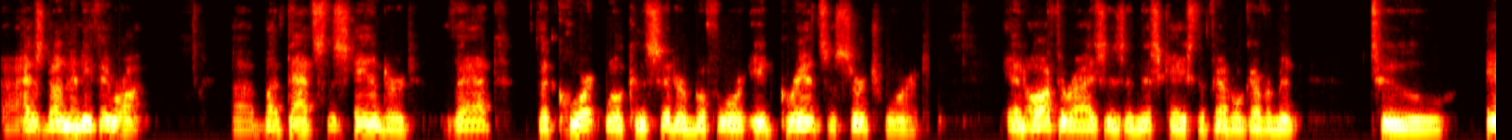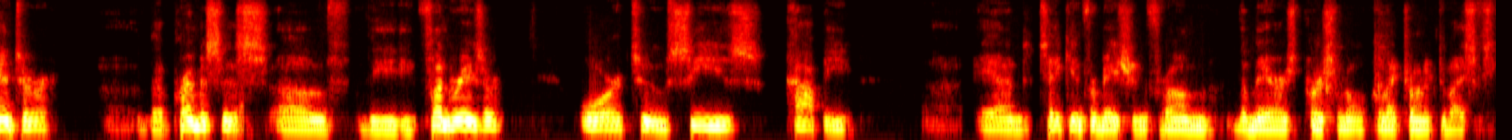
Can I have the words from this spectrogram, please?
uh, has done anything wrong, uh, but that's the standard that the court will consider before it grants a search warrant and authorizes, in this case, the federal government to enter uh, the premises of the fundraiser or to seize, copy, uh, and take information from the mayor's personal electronic devices.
